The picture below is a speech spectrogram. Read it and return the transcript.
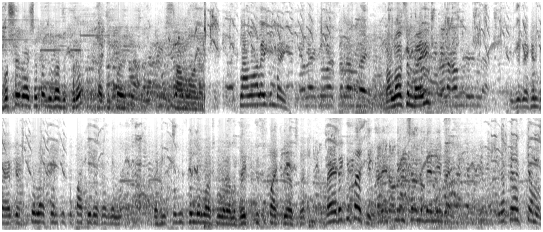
অবশ্যই ভাইয়ের সাথে যোগাযোগ করে পাখি করে আসসালামু আলাইকুম। আসসালামু আলাইকুম ভাই। ভালো আছেন ভাই? এই যে দেখেন ভাইয়ের কাছে চলে আসলাম কিছু পাখি দেখার জন্য। দেখেন খুবই সুন্দর ভালো বেশ কিছু পাখি আছে। ভাই এটা কি পাখি? এটা প্রাইস কেমন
